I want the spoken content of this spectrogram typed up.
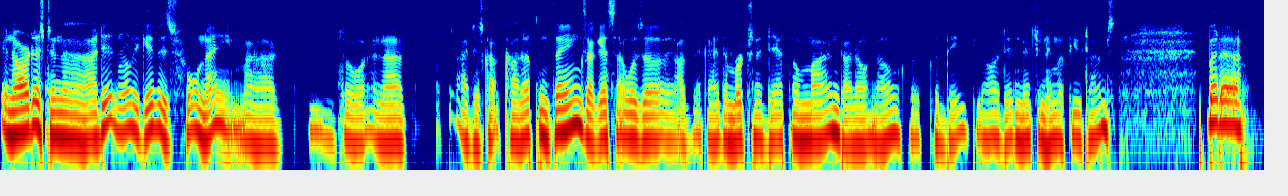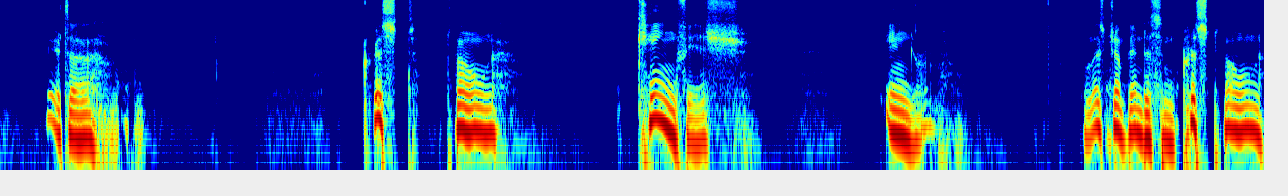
an artist, and uh, I didn't really give his full name. So, and I I just got caught up in things. I guess I was a. I think I had the Merchant of Death on mind. I don't know. It could be. You know, I did mention him a few times, but uh, it's a Christone Kingfish Ingram. So let's jump into some Christone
